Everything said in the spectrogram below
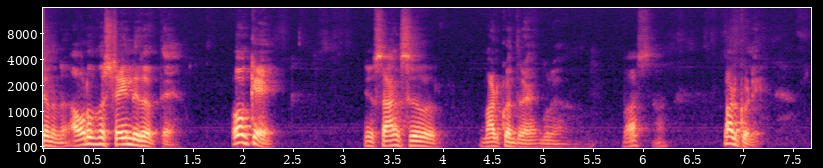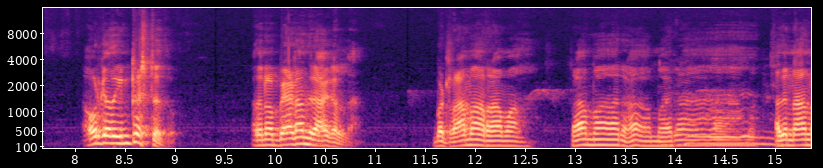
ರವಿಚಂದ್ರನ್ ಅವ್ರದ್ದು ಸ್ಟೈಲ್ ಇರುತ್ತೆ. ಓಕೆ ನೀವು ಸಾಂಗ್ಸು ಮಾಡ್ಕೊತಾರೆ ಬಾಸ್ ಮಾಡ್ಕೊಳ್ಳಿ. ಅವ್ರಿಗೆ ಅದು ಇಂಟ್ರೆಸ್ಟ್ ಅದು. ಅದು ನಾವು ಬೇಡ ಅಂದರೆ ಆಗಲ್ಲ. ಬಟ್ ರಾಮ ರಾಮ ರಾಮ ರಾಮ ರಾಮ. ಅದು ನಾನು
